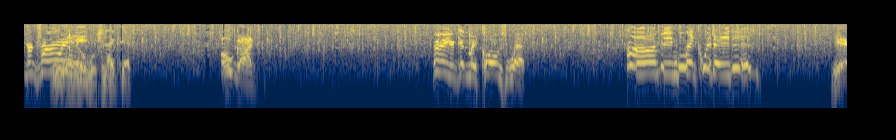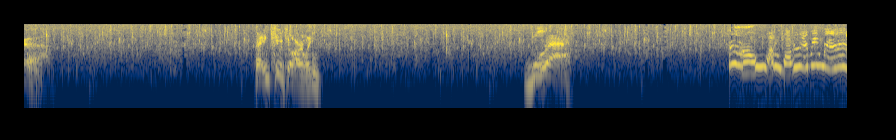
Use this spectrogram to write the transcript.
you're Ooh, drowning I me! almost like that. Oh god! Hey, you're getting my clothes wet! I'm being liquidated! Yeah. Thank you, darling. Blah! Oh, water, water everywhere!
